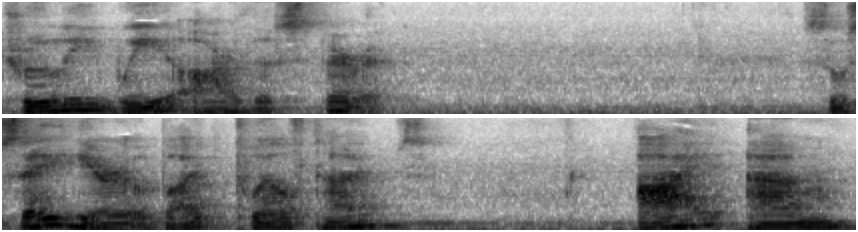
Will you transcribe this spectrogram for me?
truly we are the Spirit. So say here about 12 times, I am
